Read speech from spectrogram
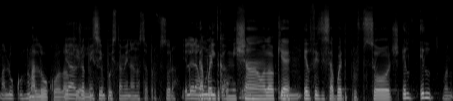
Maluco, não? Maluco, olha lá Yeah, o que eu já é pensei em isso. pôr isso também na nossa professora. Ele era Da a bué de única. comichão, olha lá o que é. Hum. Ele fez isso a bué de professores. Ele, ele Mano,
